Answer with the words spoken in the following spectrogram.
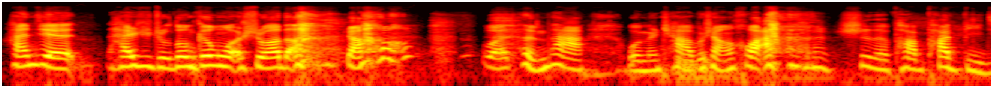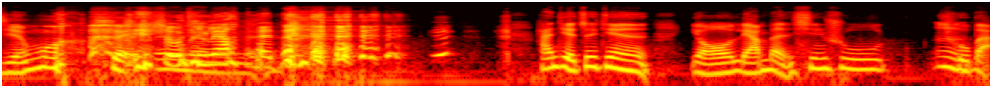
韩姐还是主动跟我说的，然后我很怕我们插不上话。是的，怕怕比节目，对收听量太大。韩姐最近有两本新书出版，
